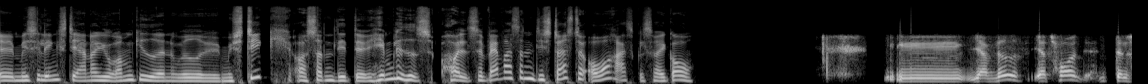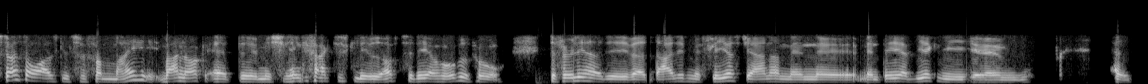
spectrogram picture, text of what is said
øh, Michelin-stjerner jo omgivet af noget øh, mystik og sådan lidt øh, hemmelighedsholdelse. Hvad var sådan de største overraskelser i går? Mm, jeg ved, jeg tror, den største overraskelse for mig var nok, at øh, Michelin faktisk levede op til det, jeg håbede på. Selvfølgelig havde det været dejligt med flere stjerner, men, øh, men det er virkelig øh, havde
